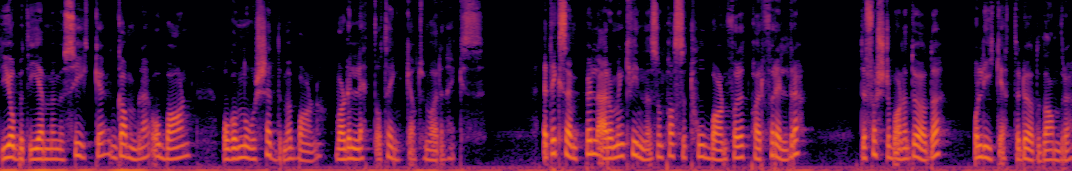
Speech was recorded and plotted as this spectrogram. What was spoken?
De jobbet i hjemmet med syke, gamle og barn, og om noe skjedde med barna, var det lett å tenke at hun var en heks. Et eksempel er om en kvinne som passet to barn for et par foreldre. Det første barnet døde, og like etter døde det andre.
